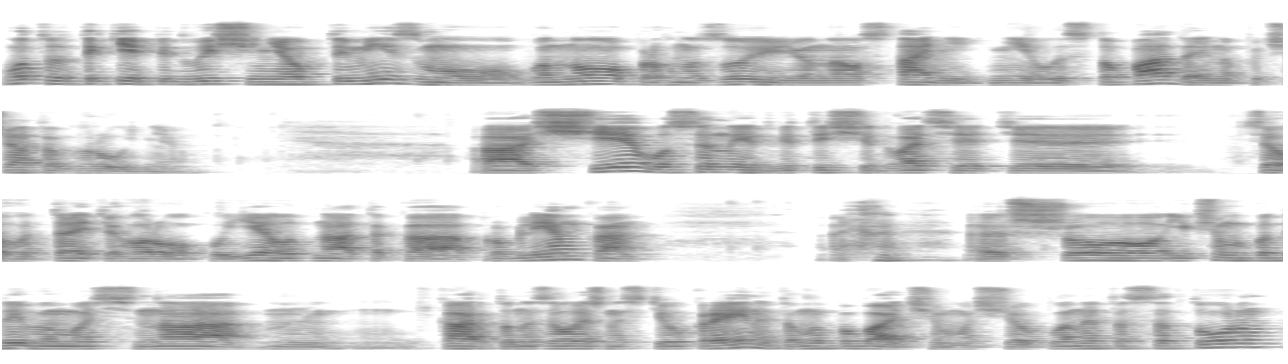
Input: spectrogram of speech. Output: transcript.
От таке підвищення оптимізму, воно прогнозує на останні дні листопада і на початок грудня. А ще восени 2023 року є одна така проблемка, що якщо ми подивимось на карту незалежності України, то ми побачимо, що планета Сатурн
